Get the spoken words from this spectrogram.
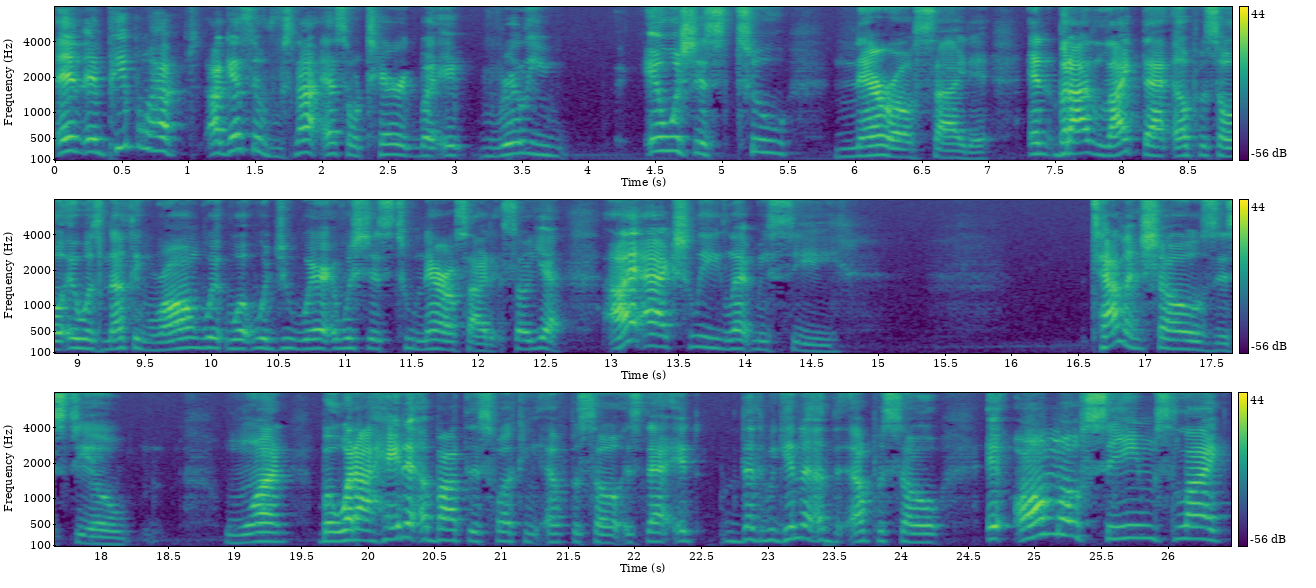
And and people have i guess it was not esoteric but it really it was just too narrow sighted and but i like that episode. It was nothing wrong with what would you wear. It was just too narrow sighted so yeah i actually let me see. Talent shows is still one. But what I hated about this fucking episode is that it at the beginning of the episode, it almost seems like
